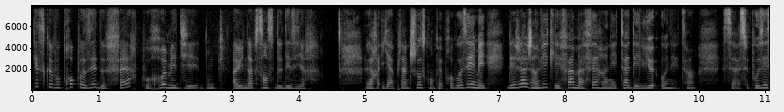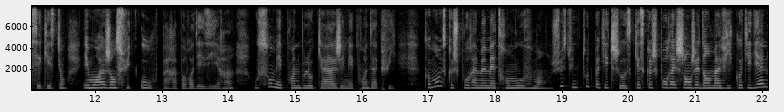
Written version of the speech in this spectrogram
qu'est-ce que vous proposez de faire pour remédier donc à une absence de désir? Alors, il y a plein de choses qu'on peut proposer, mais déjà, j'invite les femmes à faire un état des lieux honnête, hein, à se poser ces questions. Et moi, j'en suis où par rapport au désir hein? Où sont mes points de blocage et mes points d'appui? Comment est-ce que je pourrais me mettre en mouvement? Juste une toute petite chose. Qu'est-ce que je pourrais changer dans ma vie quotidienne?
